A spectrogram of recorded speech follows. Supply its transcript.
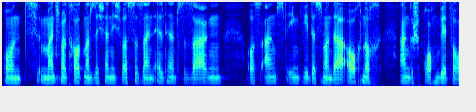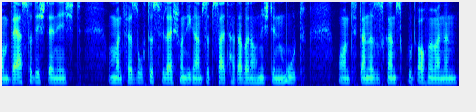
Und manchmal traut man sich ja nicht, was zu seinen Eltern zu sagen, aus Angst irgendwie, dass man da auch noch angesprochen wird, warum wehrst du dich denn nicht? Und man versucht es vielleicht schon die ganze Zeit, hat aber noch nicht den Mut. Und dann ist es ganz gut, auch wenn man einen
